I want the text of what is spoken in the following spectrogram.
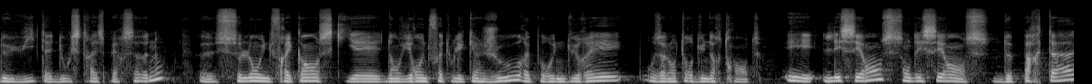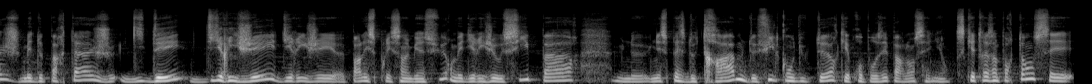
de 8 à 12, 13 personnes. Euh, selon une fréquence qui est d'environ une fois tous les 15 jours et pour une durée aux alentours d'une heure trente. Et les séances sont des séances de partage, mais de partage guidé, dirigé, dirigé par l'Esprit Saint bien sûr, mais dirigé aussi par une, une, espèce de trame, de fil conducteur qui est proposé par l'enseignant. Ce qui est très important, c'est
